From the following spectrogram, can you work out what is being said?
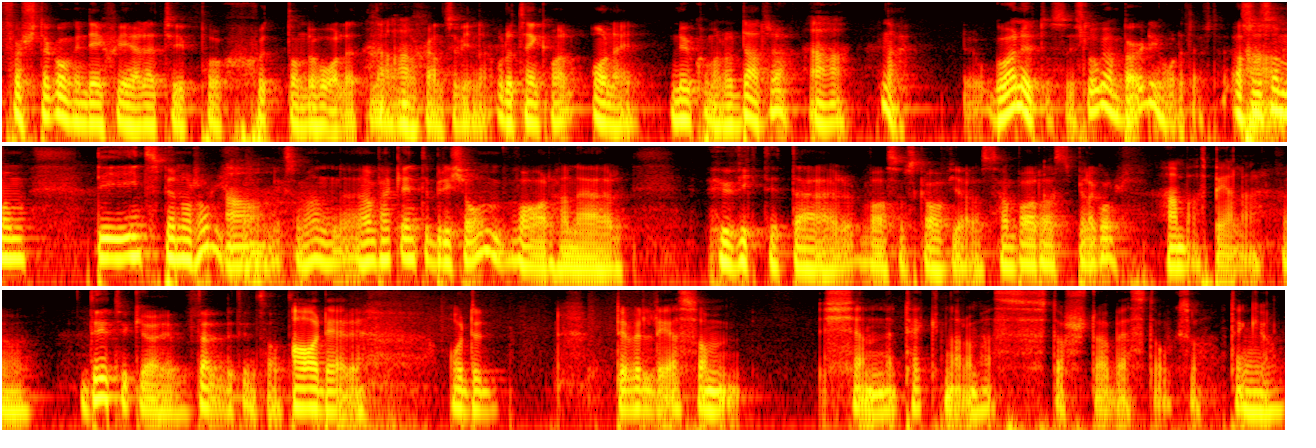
första gången det sker är typ på sjuttonde hålet när han har chans att vinna. Och då tänker man, åh nej, nu kommer han att darra. aha, Nej. Går han ut och så slog han birdie hålet efter. Alltså Ja. som om det inte spelar någon roll för Ja. honom. Liksom. Han, han verkar inte bry sig om var han är. Hur viktigt det är. Vad som ska avgöras. Han bara spelar golf. han bara spelar. Ja. Det tycker jag är väldigt intressant. Ja, det är det. Och det, det är väl det som kännetecknar de här största och bästa också, tänker jag. Mm.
